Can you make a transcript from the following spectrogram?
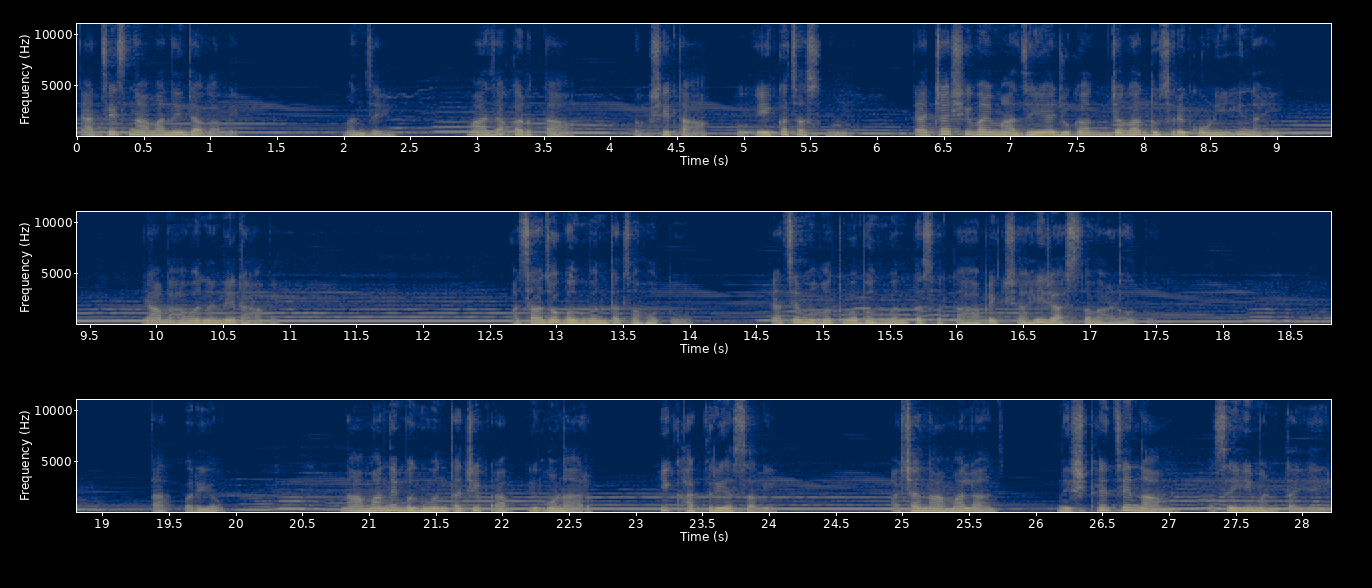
त्याचेच नावाने जगावे. म्हणजे माझा करता रक्षिता तो एकच असून त्याच्याशिवाय माझे या जुगात जगात दुसरे कोणीही नाही. या भावनेने राहावे. असा जो भगवंताचा होतो त्याचे महत्त्व भगवंत स्वतःपेक्षाही जास्त वाढवतो. तात्पर्य नामाने भगवंताची प्राप्ती होणार ही खात्री असावी. अशा नामालाच निष्ठेचे नाम असेही म्हणता येईल.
